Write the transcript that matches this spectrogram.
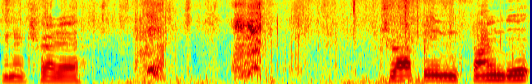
Gonna try to drop in and find it.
